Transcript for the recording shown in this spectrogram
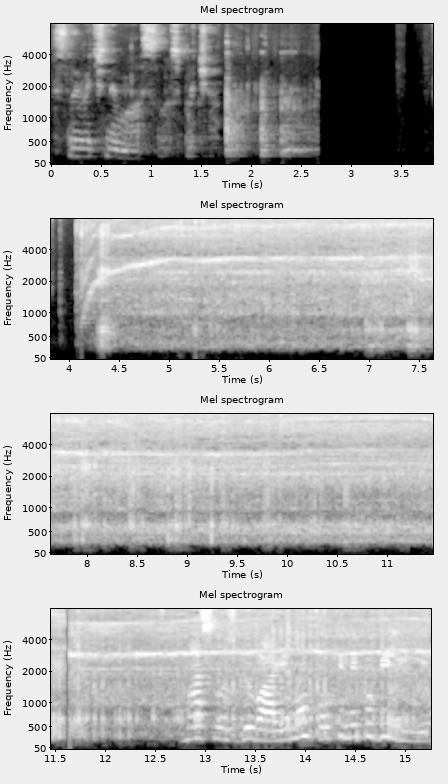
сливочне масло спочатку. Масло збиваємо, поки не побіліє.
